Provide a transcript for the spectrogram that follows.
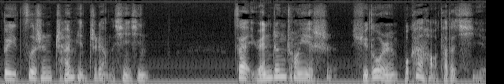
对自身产品质量的信心。在元征创业时，许多人不看好他的企业，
